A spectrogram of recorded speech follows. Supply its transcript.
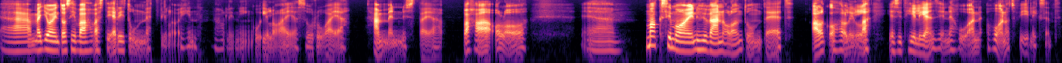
ää, mä join tosi vahvasti eri tunnetiloihin. Ne oli niin kuin iloa ja surua ja hämmennystä ja pahaa oloa. Ää, maksimoin hyvän olon tunteet alkoholilla ja sitten hiljensin ne huon, huonot fiilikset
